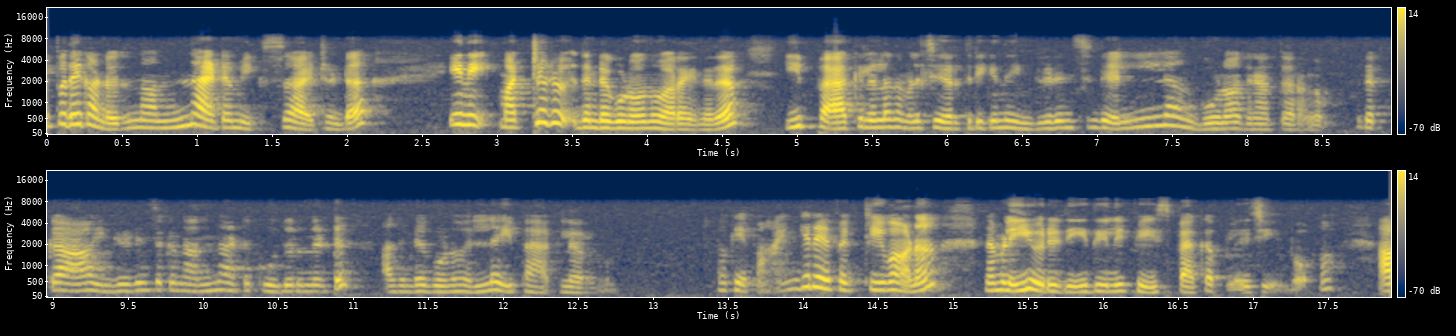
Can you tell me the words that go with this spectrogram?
ഇപ്പോൾ ദേ കണ്ടോ ഇത് നന്നായിട്ട് മിക്സ് ആയിട്ടുണ്ട്. ഇനി മറ്റൊരു ഇതിന്റെ ഗുണം എന്ന് പറയുന്നത് ഈ പാക്കിലുള്ള നമ്മൾ ചേർത്തിരിക്കുന്ന ഇൻഗ്രീഡിയൻസിന്റെ എല്ലാം ഗുണം അതിനകത്ത് ഇറങ്ങും. ഇതൊക്കെ ആ ഇൻഗ്രീഡിയൻസ് ഒക്കെ നന്നായിട്ട് കുതിർന്നിട്ട് അതിന്റെ ഗുണം എല്ലാം ഈ പാക്കിൽ ഇറങ്ങും. ഓക്കെ ഭയങ്കര എഫക്റ്റീവാണ് നമ്മൾ ഈ ഒരു രീതിയിൽ ഫേസ് പാക്ക് അപ്ലൈ ചെയ്യുമ്പോൾ ആ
